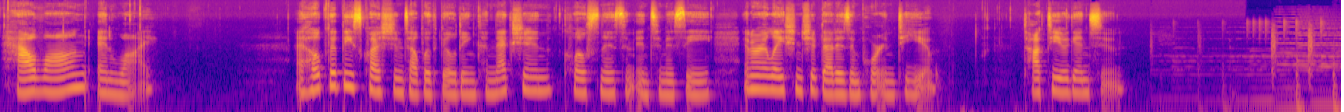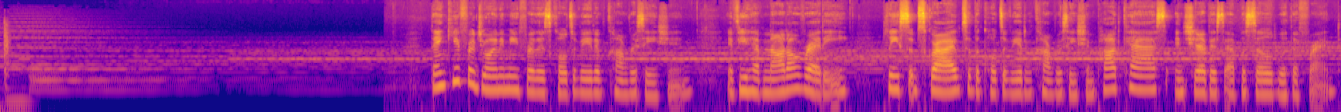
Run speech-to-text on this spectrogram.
How long and why? I hope that these questions help with building connection, closeness, and intimacy in a relationship that is important to you. Talk to you again soon. Thank you for joining me for this cultivative conversation. If you have not already, Please subscribe to the Cultivative Conversation podcast and share this episode with a friend.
